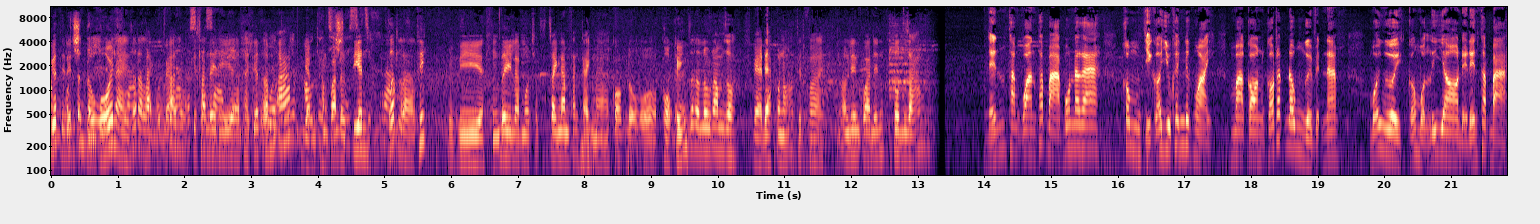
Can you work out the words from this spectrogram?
Tuyết thì đến tận đầu gối này rất là lạnh có lẽ khi sang đây thì thời tiết ấm áp. Điểm tham quan đầu tiên rất là thích bởi vì đây là một trong danh lam thắng cảnh mà có độ cổ kính rất là lâu năm rồi. Vẻ đẹp của nó tuyệt vời, nó liên quan đến tôn giáo. Đến tham quan tháp bà Ponaga không chỉ có du khách nước ngoài mà còn có rất đông người Việt Nam. Mỗi người có một lý do để đến tháp bà.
